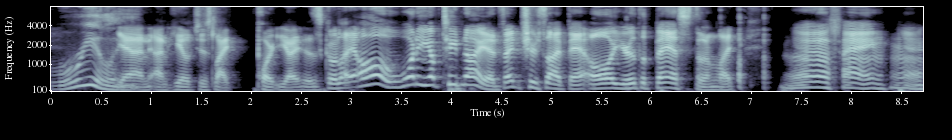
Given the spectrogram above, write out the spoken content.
really? yeah, and, and he'll just like point you out and just go like, "Oh, what are you up to now? Adventures, I bet. Oh, you're the best." And I'm like, "Oh, fine." Yeah.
